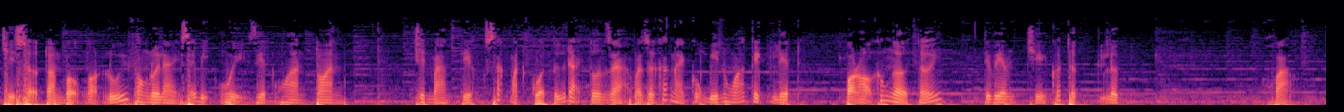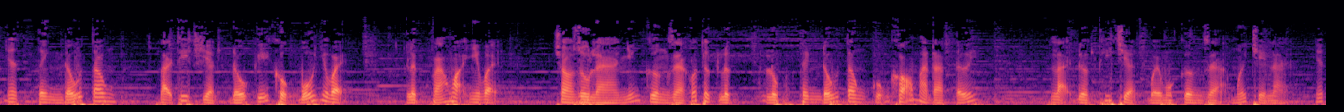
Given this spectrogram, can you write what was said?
chỉ sợ toàn bộ ngọn núi phong lôi này sẽ bị hủy diệt hoàn toàn. Trên bàn tiệc, sắc mặt của tứ đại tôn giả và giờ khắc này cũng biến hóa kịch liệt. Bọn họ không ngờ tới, tiêu viêm chỉ có thực lực khoảng nhất tình đấu tông lại thi triển đấu kỹ khủng bố như vậy, lực phá hoại như vậy, cho dù là những cường giả có thực lực lục tinh đấu tông cũng khó mà đạt tới, lại được thi triển bởi một cường giả mới chỉ là nhất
